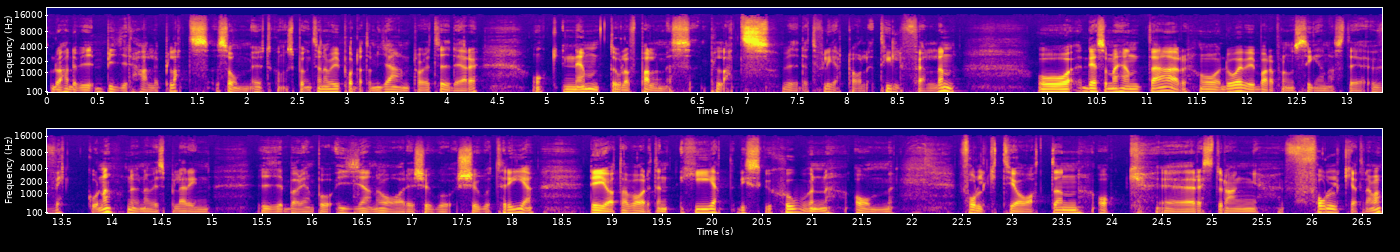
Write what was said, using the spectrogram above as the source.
Och då hade vi Birhalleplats som utgångspunkt. Sen har vi poddat om Järntorget tidigare och nämnt Olof Palmes plats vid ett flertal tillfällen. Och det som har hänt där, och då är vi bara på de senaste veckorna nu när vi spelar in i början på januari 2023, det är ju att det har varit en het diskussion om Folkteatern och eh, restaurangfolk heter det va?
